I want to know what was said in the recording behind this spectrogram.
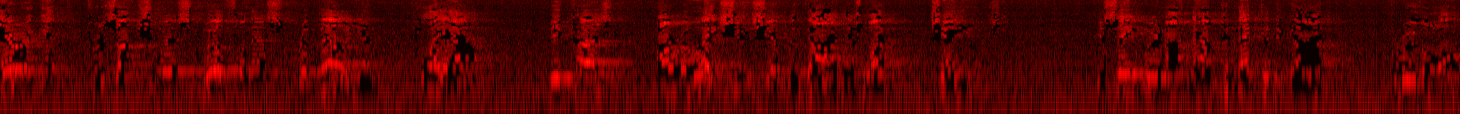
arrogant, presumptuous, willfulness, rebellion play out? Because our relationship with God is what? Changed. You see, we're not now connected to God through the law.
